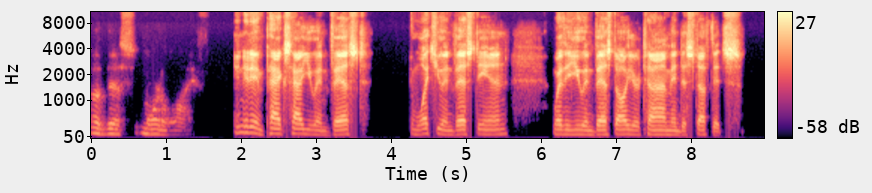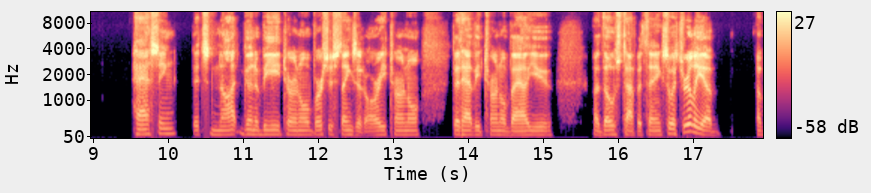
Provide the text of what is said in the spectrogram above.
of this mortal life. And it impacts how you invest and what you invest in, whether you invest all your time into stuff that's passing, that's not going to be eternal versus things that are eternal, that have eternal value, uh, those type of things. So it's really a, a,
